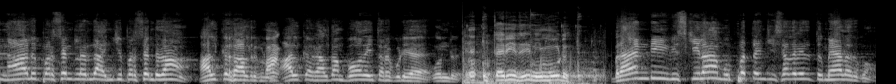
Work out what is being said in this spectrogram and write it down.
நாலு பர்சன்ட்ல இருந்து அஞ்சு பர்சன்ட் தான் ஆல்கஹால் இருக்கணும். ஆல்கஹால் தான் போதை தரக்கூடிய ஒன்று. தெரியுது நீ மூடு. பிராண்டி விஸ்கிலாம் முப்பத்தஞ்சு சதவீதத்துக்கு மேல இருக்கும்.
